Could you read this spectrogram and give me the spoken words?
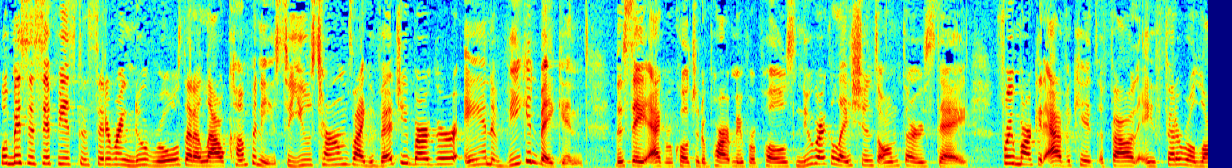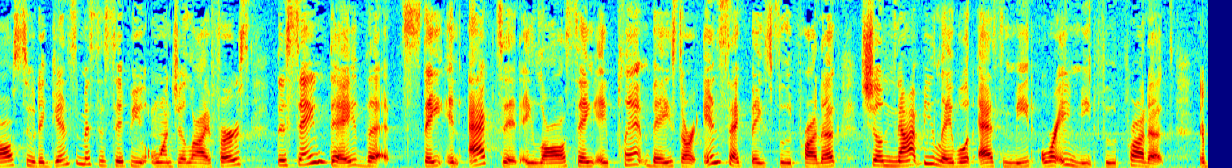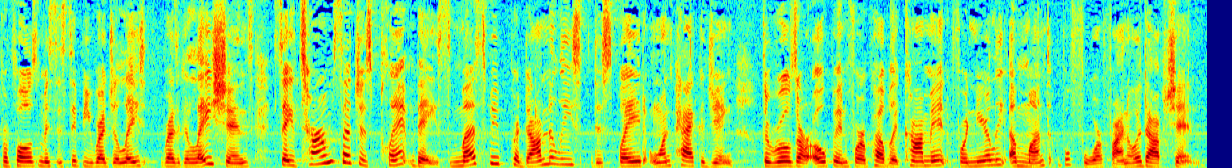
Well, Mississippi is considering new rules that allow companies to use terms like veggie burger and vegan bacon. The state agriculture department proposed new regulations on Thursday. Free market advocates filed a federal lawsuit against Mississippi on July 1st, the same day the state enacted a law saying a plant-based or insect-based food product shall not be labeled as meat or a meat food product. The proposed Mississippi regula regulations say terms such as plant-based must be predominantly displayed on packaging. The rules are open for public comment for nearly a month before final adoption.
